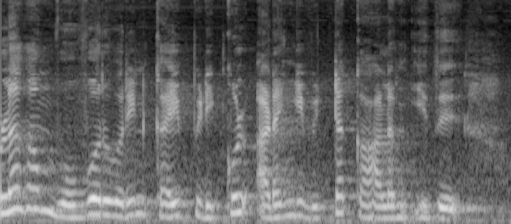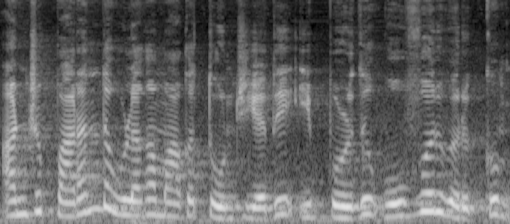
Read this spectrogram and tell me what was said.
உலகம் ஒவ்வொருவரின் கைப்பிடிக்குள் அடங்கிவிட்ட காலம் இது. அன்று பரந்த உலகமாக தோன்றியது இப்பொழுது ஒவ்வொருவருக்கும்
